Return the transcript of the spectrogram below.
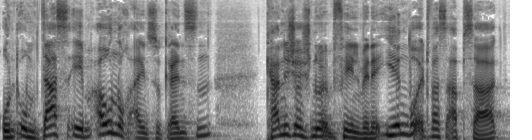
Und um das eben auch noch einzugrenzen, kann ich euch nur empfehlen, wenn ihr irgendwo etwas absagt,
